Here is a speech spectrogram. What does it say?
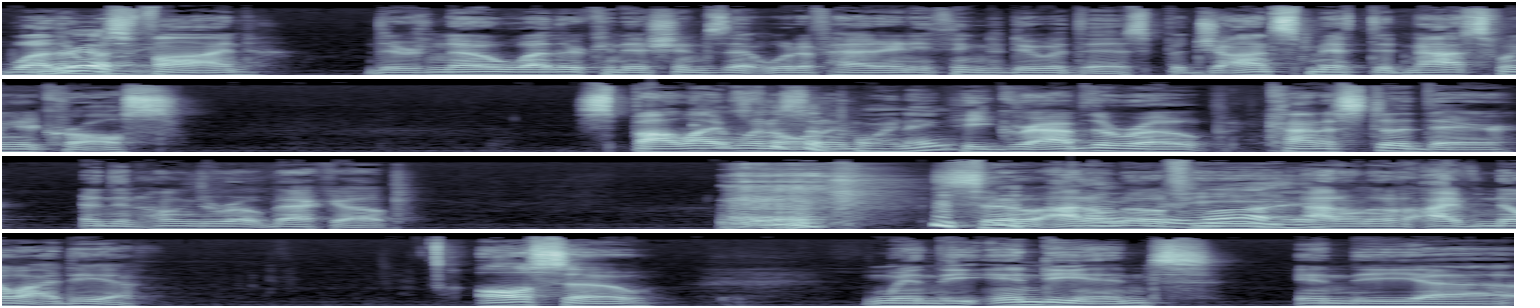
Weather was fine. There's no weather conditions that would have had anything to do with this. But John Smith did not swing across. Spotlight That's went on him. He grabbed the rope, kind of stood there, and then hung the rope back up. so I don't know if he. why. I don't know. I have no idea. Also, when the Indians in the uh,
